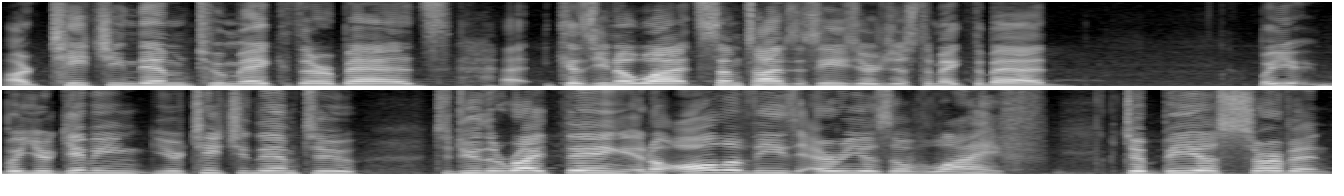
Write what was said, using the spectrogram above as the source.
are teaching them to make their beds. Because uh, you know what? Sometimes it's easier just to make the bed. But, you, but you're giving, you're teaching them to to do the right thing in all of these areas of life, to be a servant,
